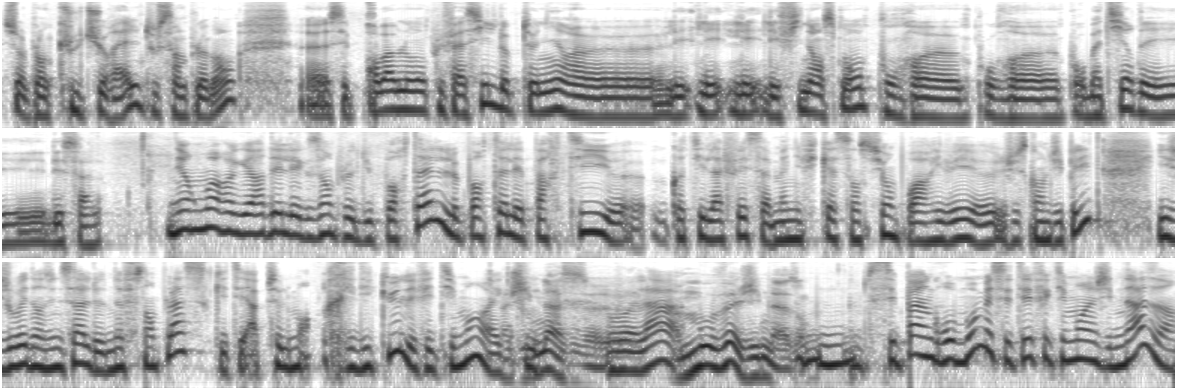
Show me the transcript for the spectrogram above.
sur le plan culturel, tout simplement. c'est probablement plus facile d'obtenir les, financements pour, pour, pour bâtir des salles. Néanmoins, regardez l'exemple du Portel. Le Portel est parti, euh, quand il a fait sa magnifique ascension pour arriver euh, jusqu'en Jeep Elite, il jouait dans une salle de 900 places, qui était absolument ridicule, effectivement. Avec un gymnase. voilà. Un mauvais gymnase. C'est pas un gros mot, mais c'était effectivement un gymnase.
